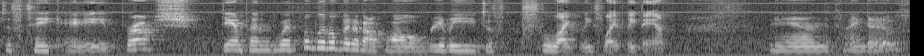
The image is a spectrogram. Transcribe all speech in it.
just take a brush dampened with a little bit of alcohol, really just slightly, slightly damp, and kind of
